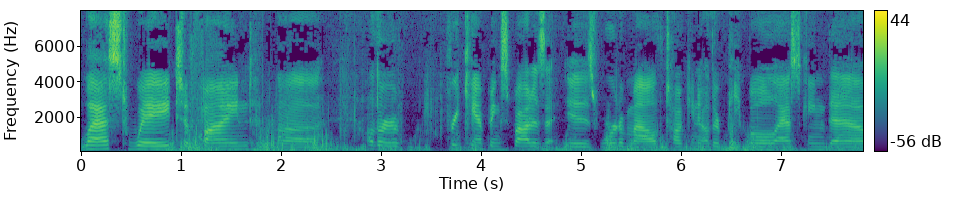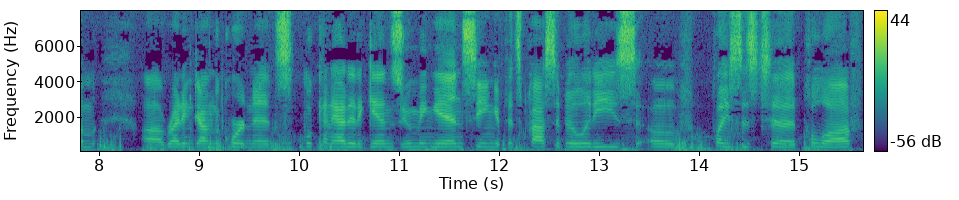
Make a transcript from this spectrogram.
Last way to find uh, other free camping spot is, is word of mouth, talking to other people, asking them, uh, writing down the coordinates, looking at it again, zooming in, seeing if it's possibilities of places to pull off,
